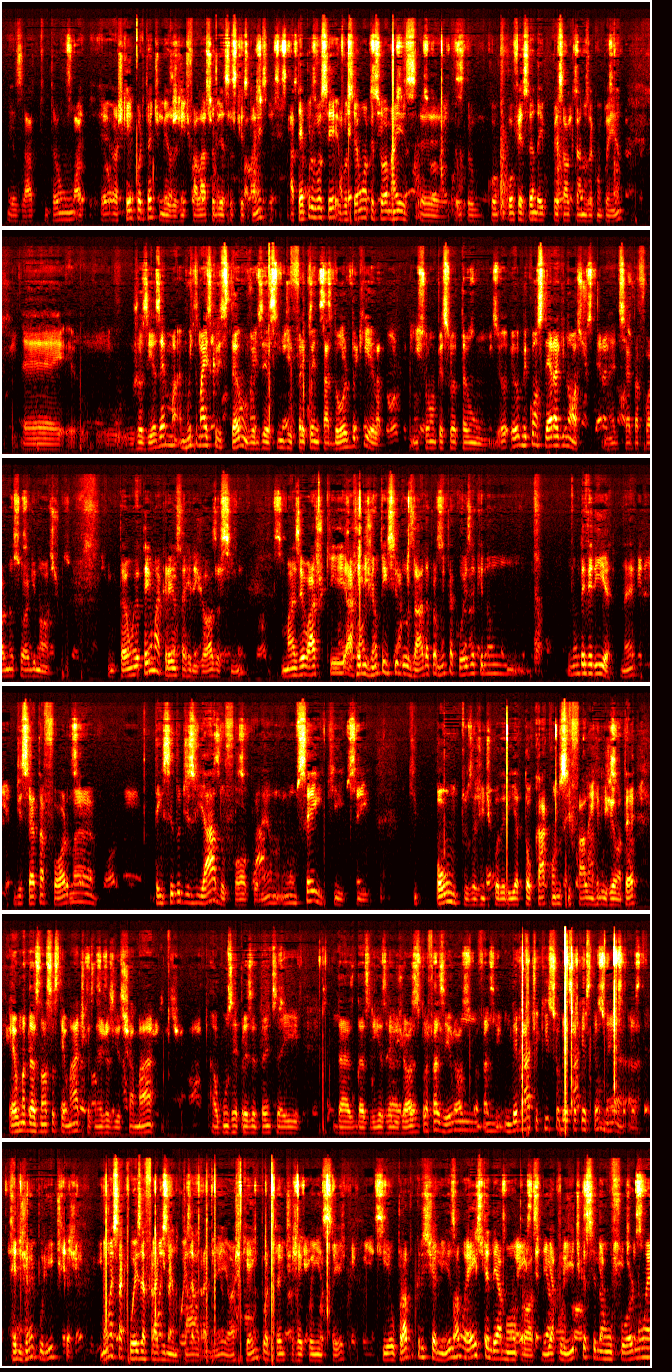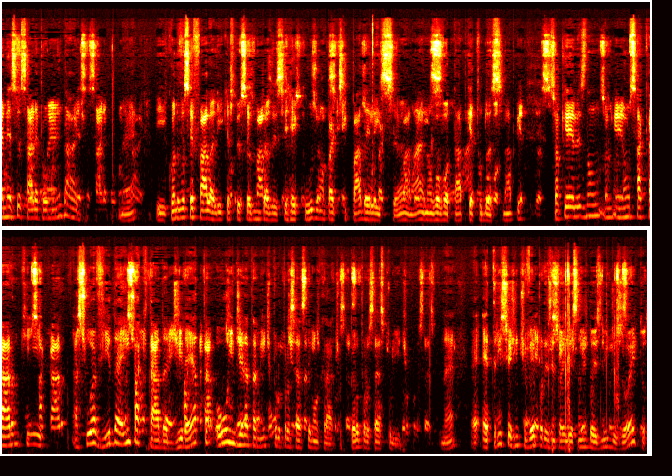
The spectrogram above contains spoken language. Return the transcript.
Exato. Então, é, eu acho que é importante mesmo a gente falar sobre essas questões, até por você, você é uma pessoa mais, é, eu, eu, confessando aí para o pessoal que está nos acompanhando, é, o Josias é muito mais cristão, vou dizer assim, de frequentador do que eu. Não sou uma pessoa tão, eu, eu me considero agnóstico, né? De certa forma, eu sou agnóstico. Então, eu tenho uma crença religiosa, sim, mas eu acho que a religião tem sido usada para muita coisa que não, não deveria, né? De certa forma, tem sido desviado o foco, né? Eu não sei que, que pontos a gente poderia tocar quando se fala em religião. Até é uma das nossas temáticas, né, Josias? Chamar alguns representantes aí das, das linhas religiosas para fazer um, um, debate aqui sobre essa questão, né? A religião e política, não essa coisa fragmentada, né? Eu acho que é importante reconhecer que o próprio cristianismo é estender a mão ao próximo e a política, se não for, não é necessária para a humanidade, né? E quando você fala ali que as pessoas muitas vezes se recusam a participar da eleição, ah, não vou votar porque é tudo assim, só que eles não, não sacaram que a sua vida é impactada direta ou indiretamente pelo processo democrático, pelo processo político, né? É, é triste a gente ver, por exemplo, a eleição de 2018,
